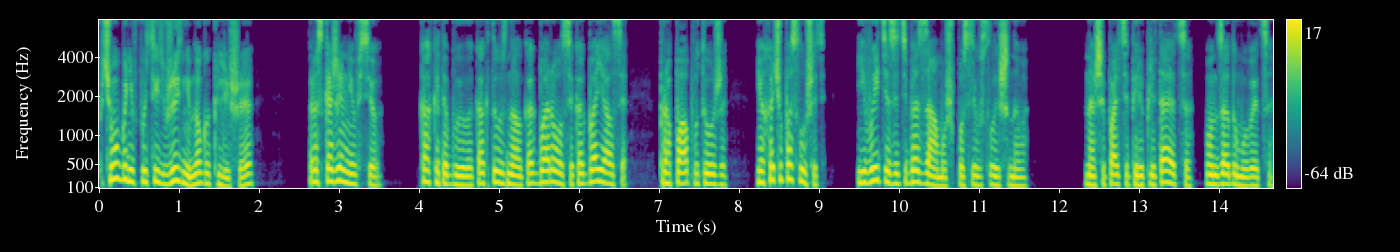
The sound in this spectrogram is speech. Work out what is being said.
Почему бы не впустить в жизнь немного клише? Расскажи мне все. Как это было? Как ты узнал? Как боролся? Как боялся? Про папу тоже. Я хочу послушать и выйти за тебя замуж после услышанного. Наши пальцы переплетаются, он задумывается.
